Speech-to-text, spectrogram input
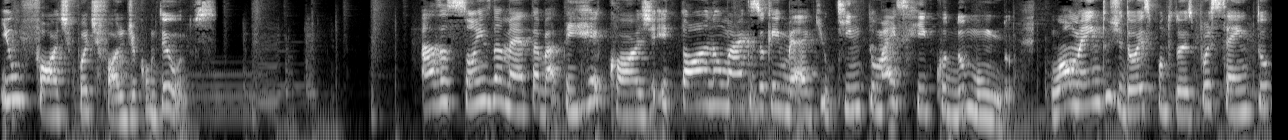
e um forte portfólio de conteúdos as ações da Meta batem recorde e tornam Mark Zuckerberg o quinto mais rico do mundo. O aumento de 2,2%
